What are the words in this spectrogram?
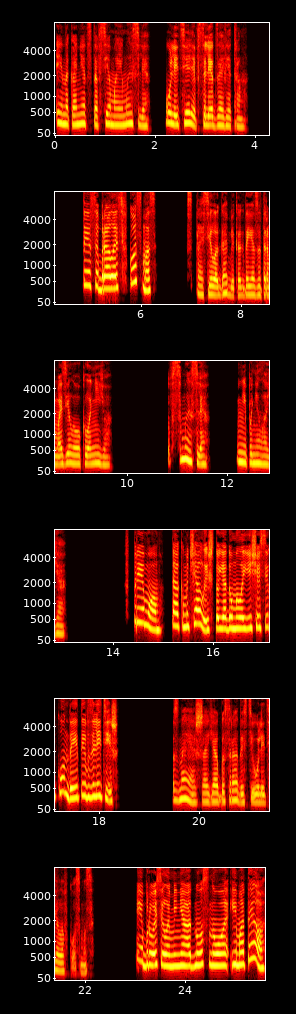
И, наконец-то, все мои мысли улетели вслед за ветром. «Ты собралась в космос?» — спросила Габи, когда я затормозила около нее. «В смысле?» — не поняла я. «В прямом. Так мчалась, что я думала еще секунда, и ты взлетишь». Знаешь, а я бы с радостью улетела в космос. «И бросила меня одну с Ноа и Матео?»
